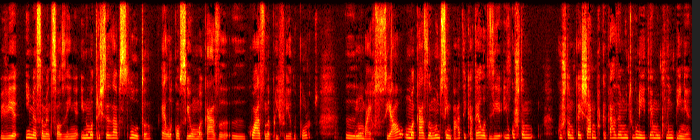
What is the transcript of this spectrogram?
vivia imensamente sozinha e numa tristeza absoluta. Ela conseguiu uma casa uh, quase na periferia do Porto, uh, num bairro social, uma casa muito simpática, até ela dizia, eu custa-me custa queixar-me porque a casa é muito bonita e é muito limpinha,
